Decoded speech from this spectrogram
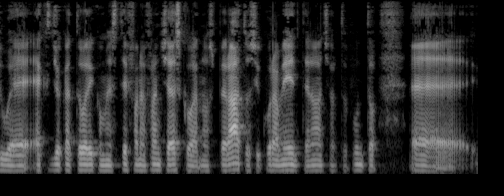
due ex giocatori come Stefano e Francesco hanno sperato sicuramente no? a un certo punto eh,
